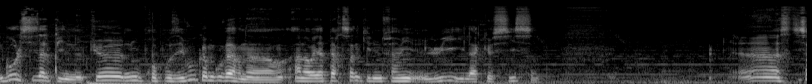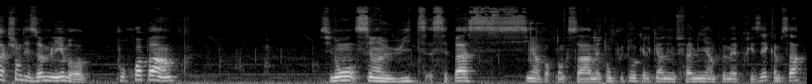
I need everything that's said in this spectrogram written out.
Gaule cisalpine, que nous proposez-vous comme gouverneur? Alors, il n'y a personne qui est d'une famille. Lui, il a que 6. satisfaction des hommes libres pourquoi pas, hein. Sinon, c'est un 8. C'est pas si important que ça. Mettons plutôt quelqu'un d'une famille un peu méprisée, comme ça.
